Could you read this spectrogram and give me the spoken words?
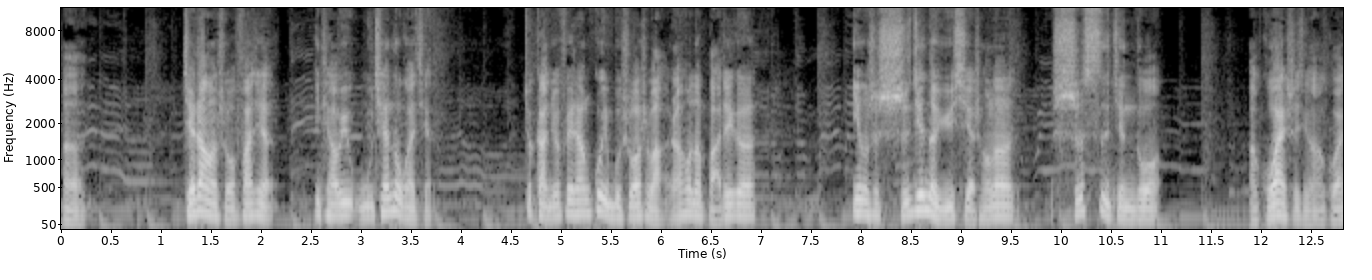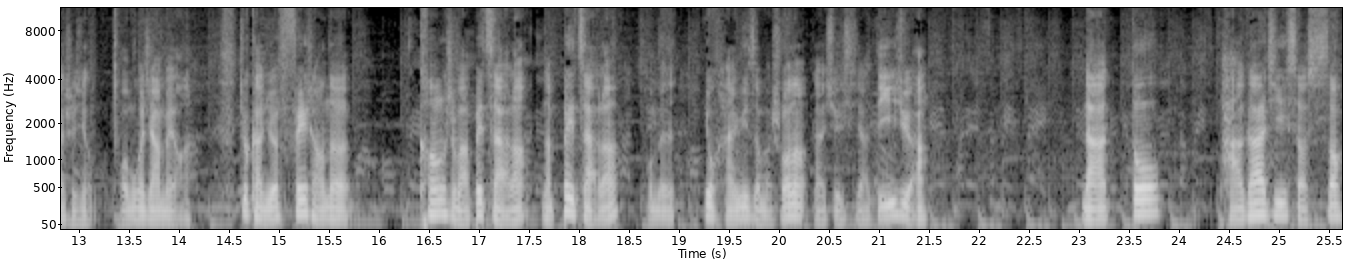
嗯，结账的时候发现一条鱼五千多块钱，就感觉非常贵不说是吧？然后呢，把这个。硬是十斤的鱼写成了十四斤多，啊，国外实行啊，国外实行，我们国家没有啊，就感觉非常的坑是吧？被宰了，那被宰了，我们用韩语怎么说呢？来学习一下第一句啊，나도파가지썼 어，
